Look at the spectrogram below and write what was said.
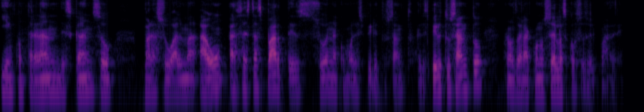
y encontrarán descanso para su alma. Aún hasta estas partes suena como el Espíritu Santo. El Espíritu Santo nos dará a conocer las cosas del Padre.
